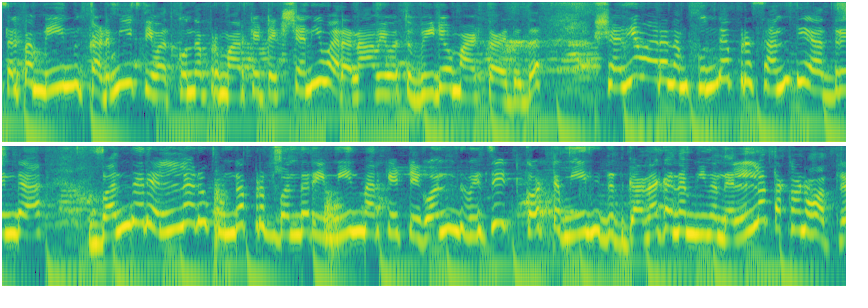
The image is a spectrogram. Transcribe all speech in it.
ಸ್ವಲ್ಪ ಮೀನು ಕಡಿಮೆ ಇತ್ತು ಇವತ್ತು ಕುಂದಾಪುರ ಮಾರ್ಕೆಟಿಗೆ. ಶನಿವಾರ ನಾವಿವತ್ತು ವಿಡಿಯೋ ಮಾಡ್ತಾ ಇದ್ದದ್ದು. ಶನಿವಾರ ನಮ್ಮ ಕುಂದಾಪುರ ಸಂತಿ ಆದ್ರಿಂದ ಬಂದರೆಲ್ಲರೂ ಕುಂದಾಪುರಕ್ಕೆ ಬಂದರೆ ಈ ಮೀನು ಮಾರ್ಕೆಟಿಗೆ ಒಂದು ವಿಸಿಟ್ ಕೊಟ್ಟು ಮೀನು ಇದ್ದದ್ದು ಗನ ಗನ ಮೀನನ್ನೆಲ್ಲ ತಕೊಂಡು ಹೋತ್ರ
